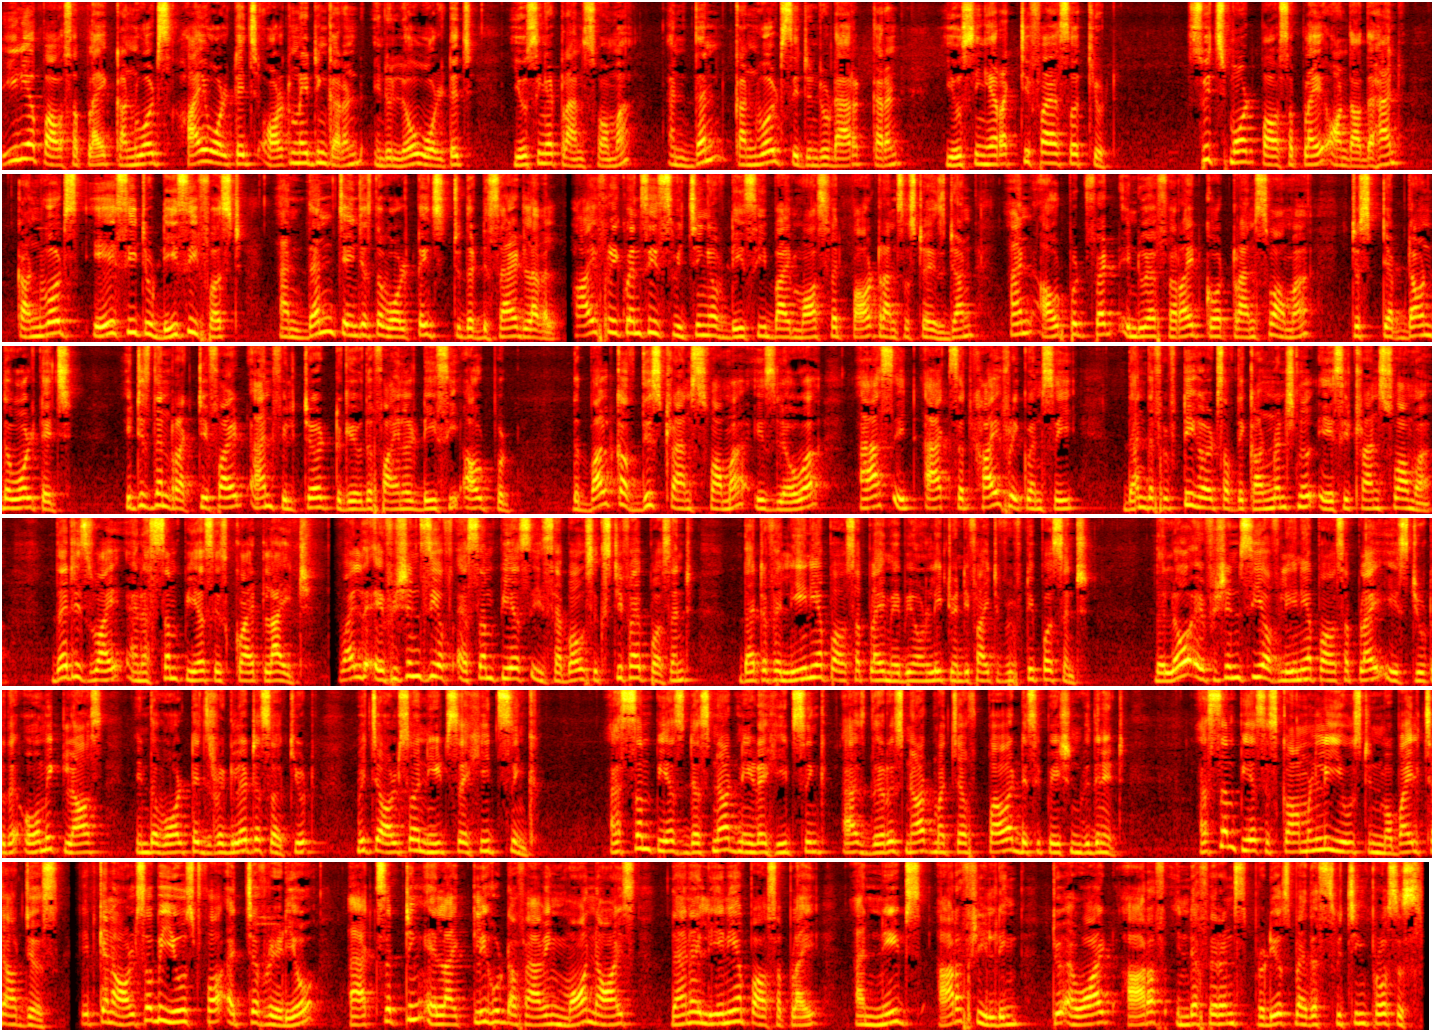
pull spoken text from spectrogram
Linear power supply converts high voltage alternating current into low voltage using a transformer and then converts it into direct current using a rectifier circuit. Switch mode power supply on the other hand converts AC to DC first and then changes the voltage to the desired level. High frequency switching of DC by MOSFET power transistor is done and output fed into a ferrite core transformer to step down the voltage. It is then rectified and filtered to give the final DC output. The bulk of this transformer is lower as it acts at high frequency than the 50 Hz of the conventional AC transformer. That is why an SMPS is quite light. While the efficiency of SMPS is above 65%, that of a linear power supply may be only 25 to 50%. The low efficiency of linear power supply is due to the ohmic loss in the voltage regulator circuit which also needs a heat sink. SMPS does not need a heat sink as there is not much of power dissipation within it. SMPS is commonly used in mobile chargers. It can also be used for HF radio, accepting a likelihood of having more noise than a linear power supply and needs RF shielding to avoid RF interference produced by the switching process.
